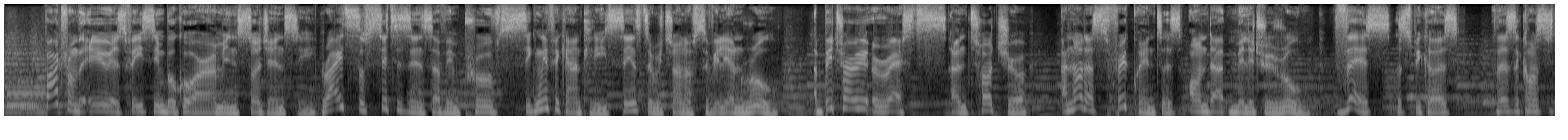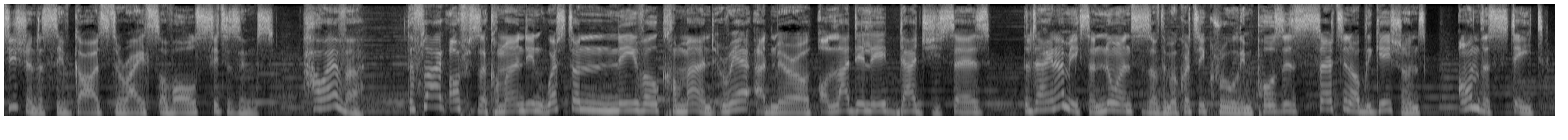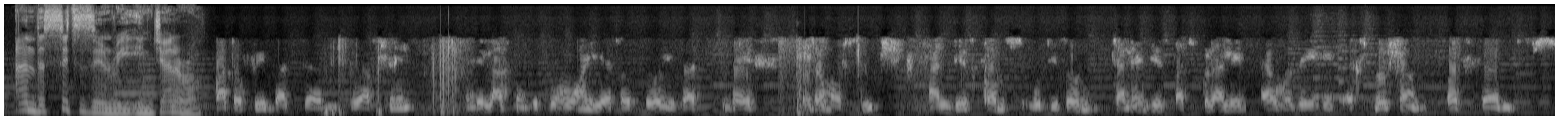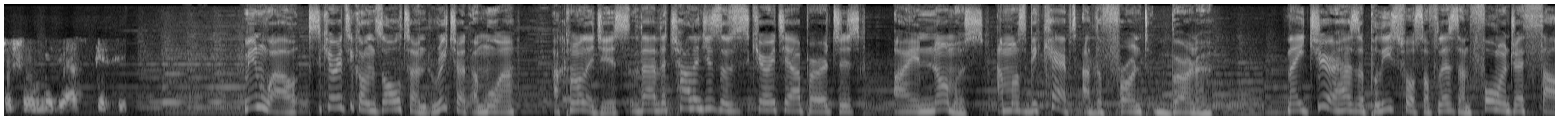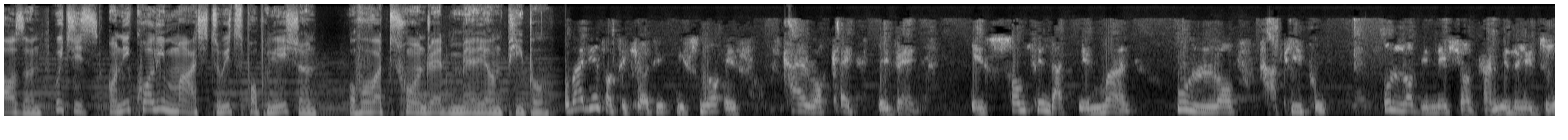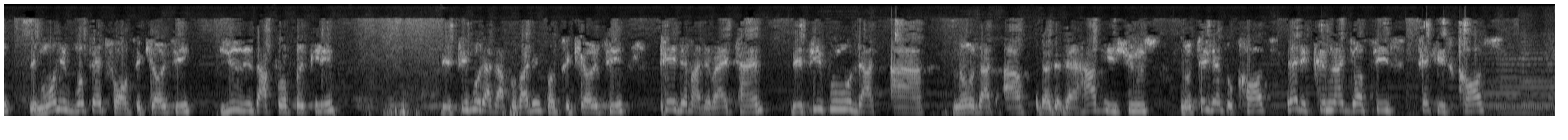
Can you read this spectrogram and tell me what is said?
Apart from the areas facing Boko Haram insurgency, rights of citizens have improved significantly since the return of civilian rule. Arbitrary arrests and torture are not as frequent as under military rule. This is because there's a constitution that safeguards the rights of all citizens. However, the flag officer commanding Western Naval Command, Rear Admiral Oladele Daji, says the dynamics and nuances of democratic rule imposes certain obligations on the state and the citizenry in general. Part of it that um, we have seen in the last 21 years or so is that there is freedom of speech, and this comes with its own challenges, particularly uh, with the explosion of um, social media spaces. Meanwhile, security consultant Richard Amua acknowledges that the challenges of the security apparatus are enormous and must be kept at the front burner. Nigeria has a police force of less than 400,000, which is unequally matched to its population of over 200 million people. Providing for security is not a skyrocket event. It's something that a man who loves her people, who loves the nation can easily do. The money voted for security, use it appropriately. The people that are providing for security, pay them at the right time. The people that are know, that are that, that have issues, you know, take them to court. Let the criminal justice take its course.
